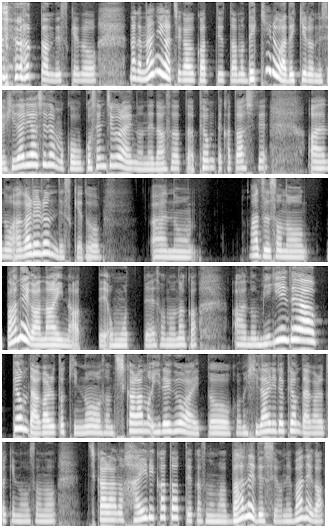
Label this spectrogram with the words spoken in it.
じだったんですけどなんか何が違うかっていうとあのできるはできるんですよ。左足でもこう5センチぐらいのね段差だったらピョンって片足であの上がれるんですけどあのまずそのバネがないなって思ってそのなんかあの右でピョンって上がる時のその力の入れ具合とこの左でピョンって上がる時のその力の入り方っていうかそのまあバネですよね。バネが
